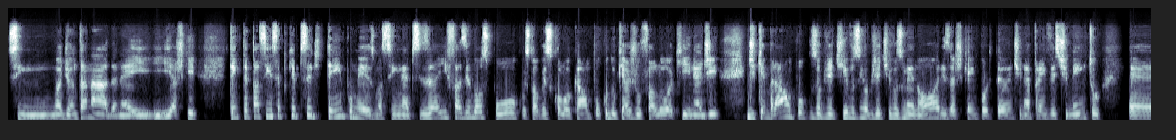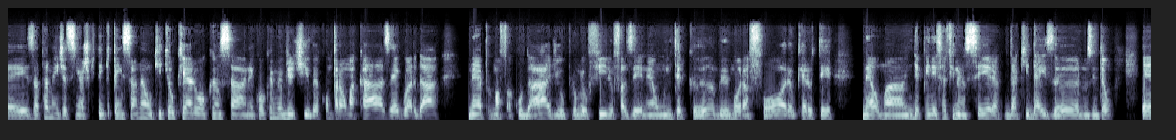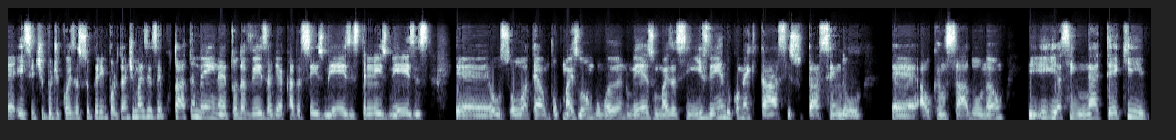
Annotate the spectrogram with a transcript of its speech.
assim, não adianta nada, né? E, e, acho que tem que ter paciência porque precisa de tempo mesmo, assim, né? Precisa ir fazendo aos poucos, talvez colocar um pouco do que a Ju falou aqui, né? De, de quebrar um pouco os objetivos em objetivos menores, acho que é importante, né? Para investimento, é, exatamente assim, acho que tem que pensar, não, o que, que eu quero alcançar, né? Qual que é o meu objetivo? É comprar uma casa, é guardar né, para uma faculdade ou para o meu filho fazer né, um intercâmbio e morar fora, eu quero ter né, uma independência financeira daqui 10 anos. Então, é, esse tipo de coisa é super importante, mas executar também, né? Toda vez ali a cada seis meses, três meses, é, ou, ou, até um pouco mais longo, um ano mesmo, mas assim, ir vendo como é que tá, se isso está sendo é, alcançado ou não. E, e, assim, né, ter que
